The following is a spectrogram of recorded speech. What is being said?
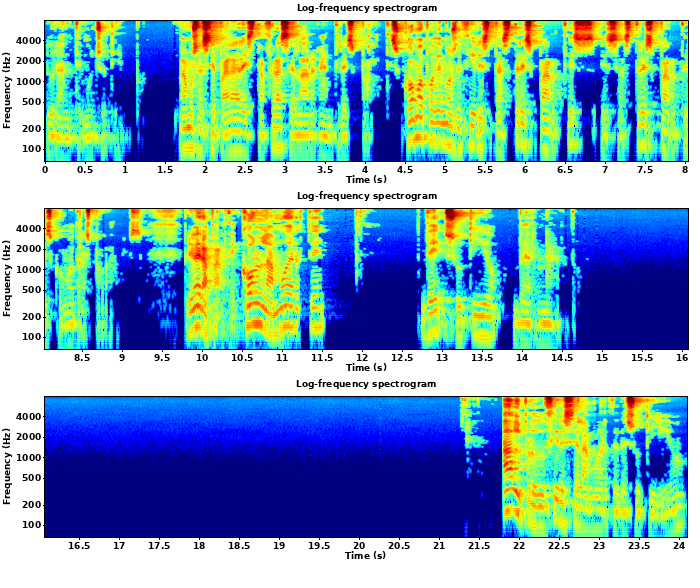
durante mucho tiempo. Vamos a separar esta frase larga en tres partes. ¿Cómo podemos decir estas tres partes, esas tres partes con otras palabras? Primera parte, con la muerte de su tío Bernardo. Al producirse la muerte de su tío,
